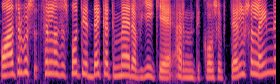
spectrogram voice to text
Ο άνθρωπος, θέλω να σας πω ότι 11η μέρα βγήκε αρνητικός επιτέλους, αλλά είναι,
